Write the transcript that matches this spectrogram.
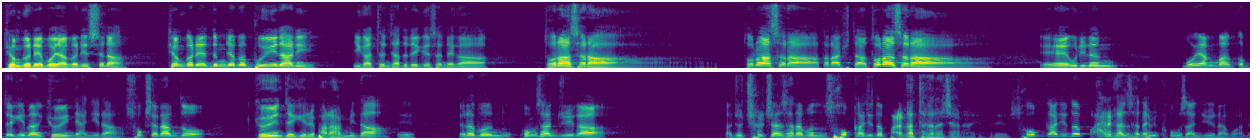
경건의 모양은 있으나 경건의 능력은 부인하니 이 같은 자들에게서 내가 돌아서라. 돌아서라. 따라합시다. 돌아서라. 예, 우리는 모양만 껍데기만 교인이 아니라 속 사람도 교인 되기를 바랍니다. 예. 여러분 공산주의가 아주 철저한 사람은 속까지도 빨갛다 그러잖아요. 예, 속까지도 빨간 사람이 공산주의라고 하는.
